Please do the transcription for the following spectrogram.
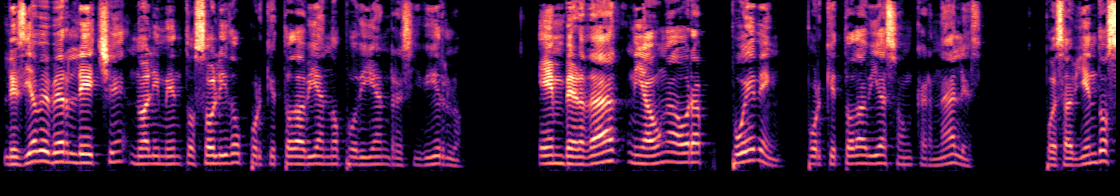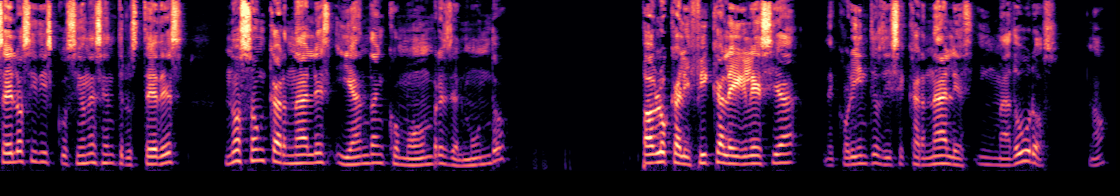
Les di a beber leche, no alimento sólido, porque todavía no podían recibirlo. En verdad, ni aun ahora pueden, porque todavía son carnales. Pues habiendo celos y discusiones entre ustedes, ¿no son carnales y andan como hombres del mundo? Pablo califica a la iglesia de Corintios, dice carnales, inmaduros, ¿no?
